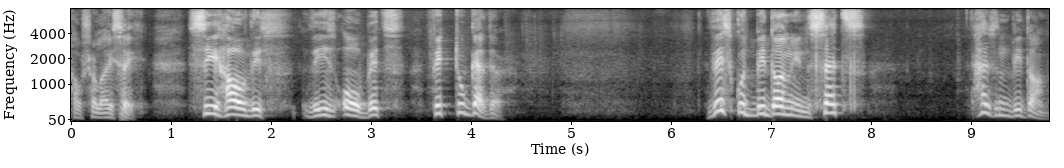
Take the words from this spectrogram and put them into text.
how shall I say, see how this, these orbits fit together. This could be done in sets. It hasn't been done,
